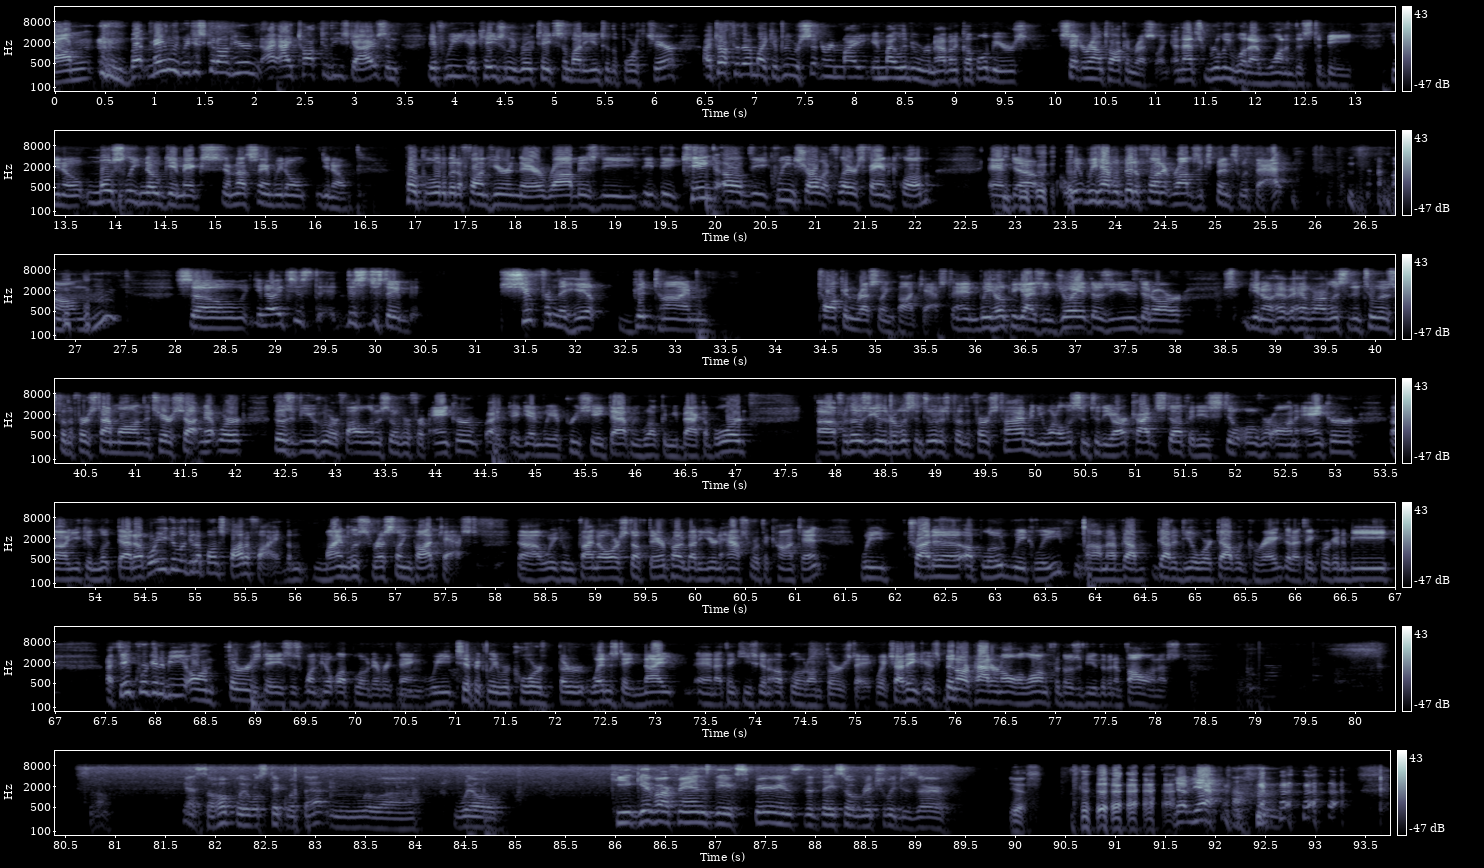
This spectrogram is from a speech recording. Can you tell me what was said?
Um, but mainly, we just get on here and I, I talk to these guys, and if we occasionally rotate somebody into the fourth chair, I talk to them like if we were sitting in my in my living room having a couple of beers, sitting around talking wrestling, and that's really what I wanted this to be. You know, mostly no gimmicks. I'm not saying we don't, you know, poke a little bit of fun here and there. Rob is the the, the king of the Queen Charlotte Flair's fan club, and uh, we, we have a bit of fun at Rob's expense with that. um, so you know, it's just this is just a shoot from the hip, good time talking wrestling podcast, and we hope you guys enjoy it. Those of you that are you know have, have, are listening to us for the first time on the chair shot network. Those of you who are following us over from anchor again we appreciate that. We welcome you back aboard. Uh, for those of you that are listening to us for the first time and you want to listen to the archived stuff it is still over on anchor. Uh, you can look that up or you can look it up on spotify the mindless wrestling podcast uh, we can find all our stuff there probably about a year and a half's worth of content. We try to upload weekly. Um, i've got got a deal worked out with greg that i think we're going to be I think we're going to be on Thursdays is when he'll upload everything. We typically record thir- Wednesday night, and I think he's going to upload on Thursday, which I think has been our pattern all along for those of you that have been following us. So, yeah, so hopefully we'll stick with that, and we'll uh, we'll keep, give our fans the experience that they so richly deserve. Yes. yeah. yeah. um,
